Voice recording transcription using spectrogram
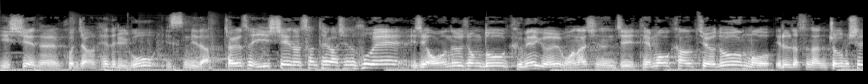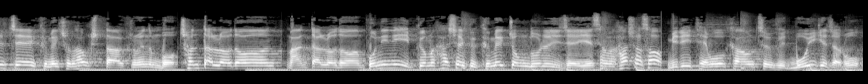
ECN을 권장을 해드리고 있습니다. 자 그래서 ECN을 선택하신 후에 이제 어느 정도 금액을 원하시는지 demo account여도 뭐 예를 들어서 난 조금 실제 금액처럼 하고 싶다 그러면은 뭐 1000달러던 만달러던 본인이 입금을 하실 그 금액 정도를 이제 예상을 하셔서 미리 demo account 그 모의 계좌로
